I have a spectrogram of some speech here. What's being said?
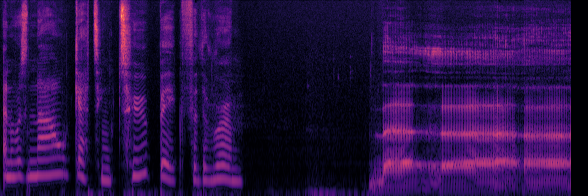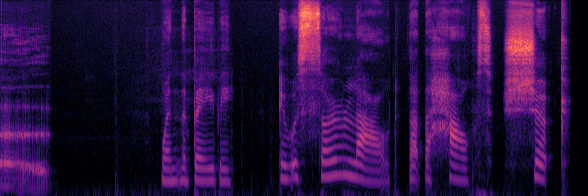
and was now getting too big for the room. Went the baby. It was so loud that the house shook.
